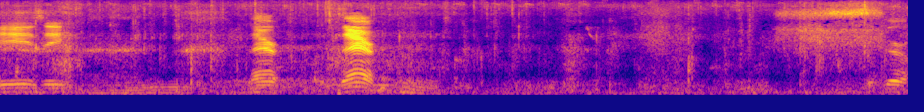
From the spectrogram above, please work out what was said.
Easy. There. There. Good girl.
